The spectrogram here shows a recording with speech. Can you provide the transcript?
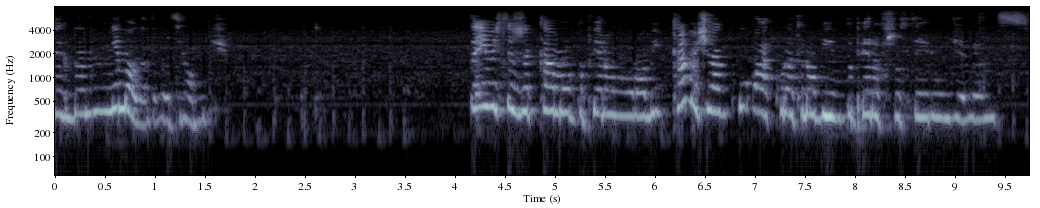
Jakby nie mogę tego zrobić. Tutaj myślę, że Kamo dopiero robi... Kamo się aku- akurat robi dopiero w szóstej rundzie, więc...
